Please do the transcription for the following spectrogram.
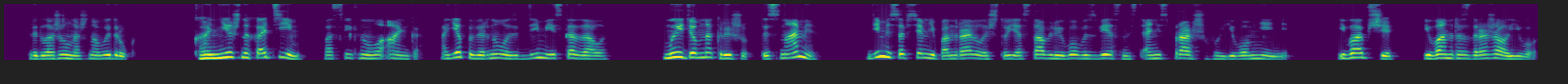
— предложил наш новый друг. «Конечно хотим!» — воскликнула Анька, а я повернулась к Диме и сказала. Мы идем на крышу. Ты с нами? Диме совсем не понравилось, что я ставлю его в известность, а не спрашиваю его мнения. И вообще, Иван раздражал его.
